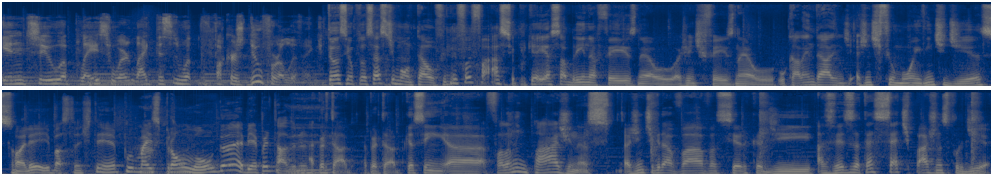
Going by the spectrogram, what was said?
into a place where like this is what the fuckers do for a living. Então assim, o processo de montar o filme foi fácil, porque aí a Sabrina fez, né, o, a gente fez, né, o, o calendário, a gente, a gente filmou em 20 dias. Olha aí, bastante tempo, mas pra um longa é bem apertado, né? Apertado, apertado. Porque assim, uh, falando em páginas, a gente gravava cerca de, às vezes, até sete páginas por dia.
